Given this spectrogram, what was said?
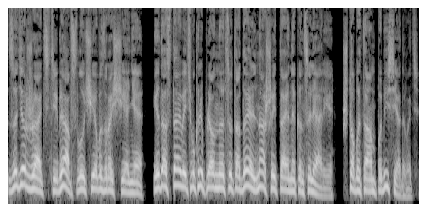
задержать тебя в случае возвращения и доставить в укрепленную цитадель нашей тайной канцелярии, чтобы там побеседовать.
